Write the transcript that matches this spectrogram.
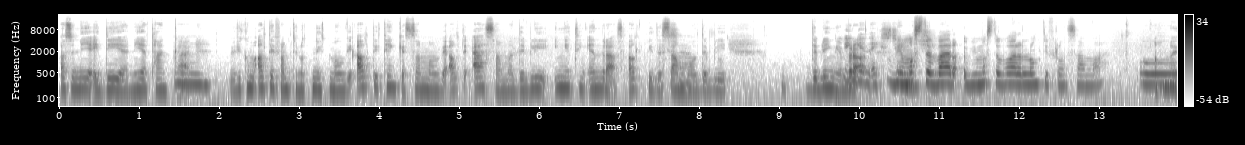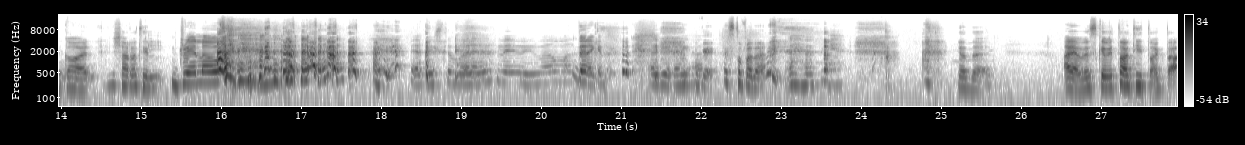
alltså, nya idéer, nya tankar. Mm. Vi kommer alltid fram till något nytt men om vi alltid tänker samma, om vi alltid är samma, det blir ingenting ändras. Allt blir detsamma och Exakt. det blir, det blir inget bra. Vi måste, vara, vi måste vara långt ifrån samma. Oh my god, shoutout till... Drelo! Mamma. det räcker. Okej, okej. Okej, jag stoppar där. jag dör. Ah, ja, men ska vi ta en TikTok då?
